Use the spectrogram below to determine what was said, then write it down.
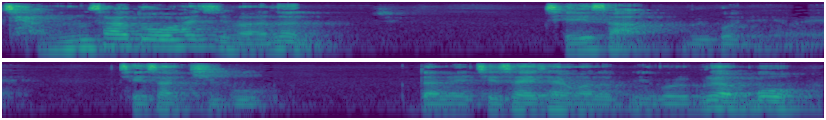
장사도 하지만은 제사 물건이에요. 예. 제사 기구. 그다음에 제사에 사용하는 이걸 우리가 뭐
